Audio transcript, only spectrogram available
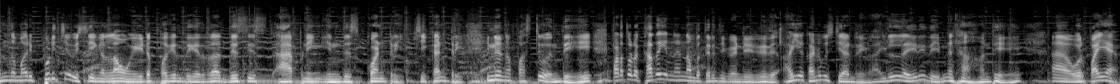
அந்த மாதிரி பிடிச்ச விஷயங்கள்லாம் உங்ககிட்ட பகிர்ந்துக்கிறது தான் this is happening in this country see country இன்னும் ஃபஸ்ட்டு வந்து படத்தோட கதை என்னன்னு நம்ம தெரிஞ்சுக்க வேண்டியது ஐயோ கண்டுபிடிச்சிட்டியான்றீங்களா? இல்லை இருக்குது. என்னன்னா வந்து ஒரு பையன்.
